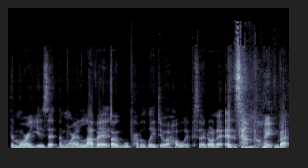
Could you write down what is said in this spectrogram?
The more I use it, the more I love it. I will probably do a whole episode on it at some point. But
